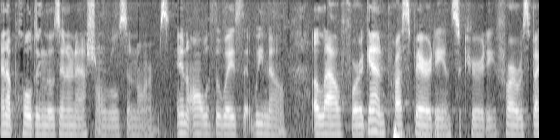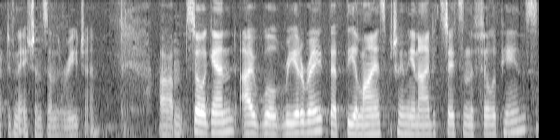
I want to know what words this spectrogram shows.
and upholding those international rules and norms in all of the ways that we know allow for, again, prosperity and security for our respective nations and the region. Um, so again, I will reiterate that the alliance between the United States and the Philippines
